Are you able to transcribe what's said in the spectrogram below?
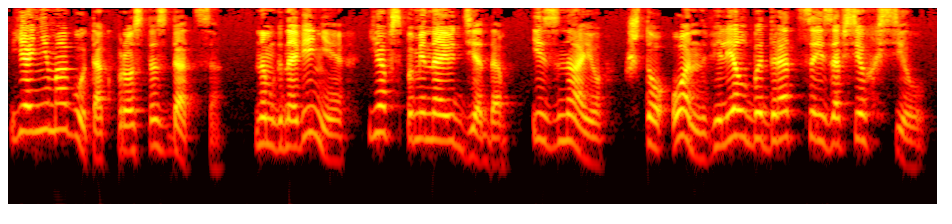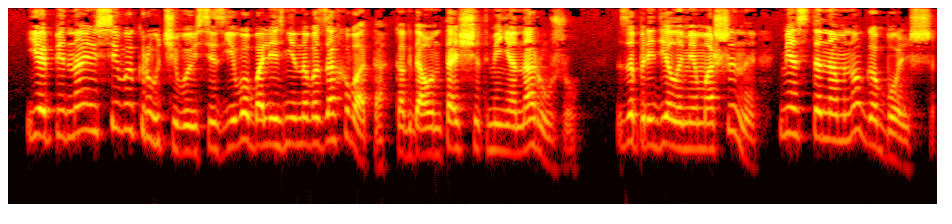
Я не могу так просто сдаться. На мгновение я вспоминаю деда и знаю, что он велел бы драться изо всех сил. Я пинаюсь и выкручиваюсь из его болезненного захвата, когда он тащит меня наружу. За пределами машины места намного больше.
